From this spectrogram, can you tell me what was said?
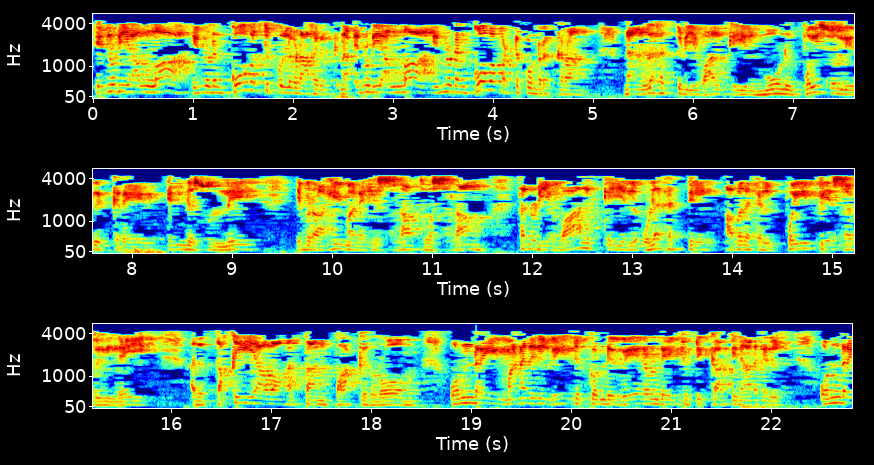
என்னுடைய அல்லாஹ் என்னுடன் கோபத்துக்குள்ளவனாக இருக்கிறான். என்னுடைய அல்லாஹ் என்னுடன் கோபப்பட்டுக் கொண்டிருக்கிறான். நான் உலகத்துடைய வாழ்க்கையில் மூணு பொய் சொல்லி இருக்கிறேன் என்று சொல்லி இப்ராஹிம் அலஹி சலாத்து வசலாம் தன்னுடைய வாழ்க்கையில் உலகத்தில் அவர்கள் பொய் பேசவில்லை. அது தகையாவாகத்தான் பார்க்கிறோம். ஒன்றை மனதில் வைத்துக் கொண்டு வேறொன்றை சுட்டிக்காட்டினார்கள். ஒன்றை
